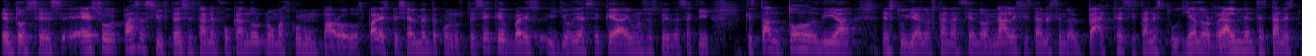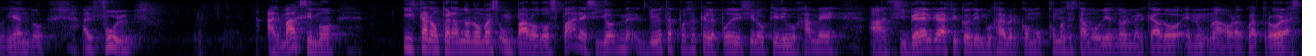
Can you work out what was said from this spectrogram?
Entonces, eso pasa si ustedes se están enfocando nomás con un par o dos pares, especialmente con usted. Sé que varios, yo ya sé que hay unos estudiantes aquí que están todo el día estudiando, están haciendo análisis, están haciendo el backtest, están estudiando, realmente están estudiando al full, al máximo y están operando nomás un par o dos pares. Y yo, yo te apuesto que le puedo decir, ok, dibújame, uh, si ver el gráfico, dibuja a ver cómo, cómo se está moviendo el mercado en una hora, cuatro horas.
